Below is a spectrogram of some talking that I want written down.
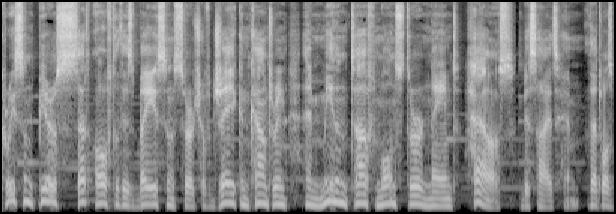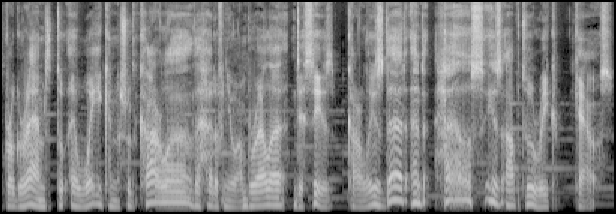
Chris and Pierce set off to this base in search of Jake, encountering a mean and tough monster named Haos besides him, that was programmed to awaken should Carla, the head of New Umbrella, decease. Carla is dead and Haos is up to wreak chaos.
